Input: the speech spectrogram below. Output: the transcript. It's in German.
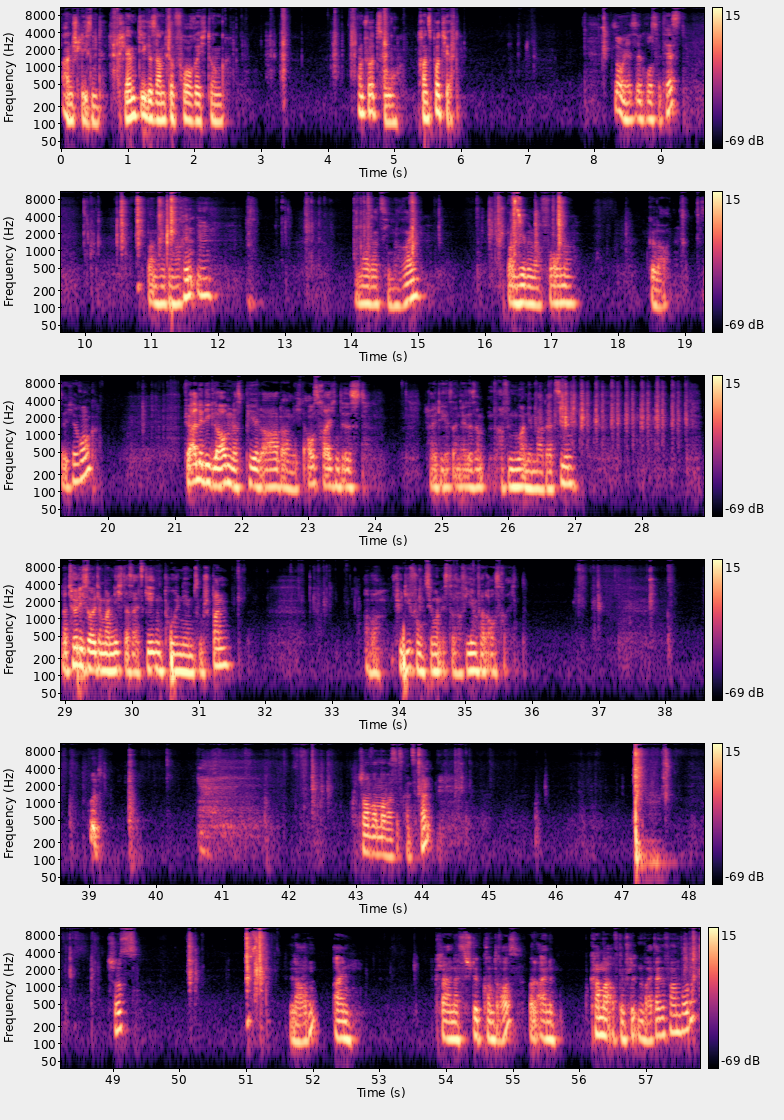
Anschließend klemmt die gesamte Vorrichtung und wird so transportiert. So, jetzt der große Test. Spannhebel nach hinten, Magazin rein, Spannhebel nach vorne, geladen. Sicherung. Für alle, die glauben, dass PLA da nicht ausreichend ist, ich halte jetzt an der gesamten Waffe nur an dem Magazin. Natürlich sollte man nicht das als Gegenpol nehmen zum Spannen. Für die Funktion ist das auf jeden Fall ausreichend. Gut. Schauen wir mal, was das Ganze kann. Schuss. Laden. Ein kleines Stück kommt raus, weil eine Kammer auf dem Schlitten weitergefahren wurde.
